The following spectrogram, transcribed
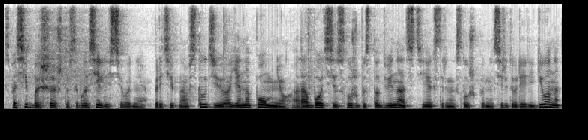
Спасибо большое, что согласились сегодня прийти к нам в студию. А я напомню, о работе службы 112 и экстренных служб на территории региона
